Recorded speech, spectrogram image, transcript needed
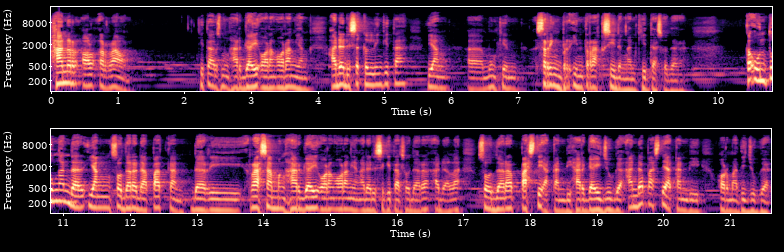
Honor all around. Kita harus menghargai orang-orang yang ada di sekeliling kita yang uh, mungkin sering berinteraksi dengan kita, saudara keuntungan dari, yang saudara dapatkan dari rasa menghargai orang-orang yang ada di sekitar saudara adalah saudara pasti akan dihargai juga. Anda pasti akan dihormati juga.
